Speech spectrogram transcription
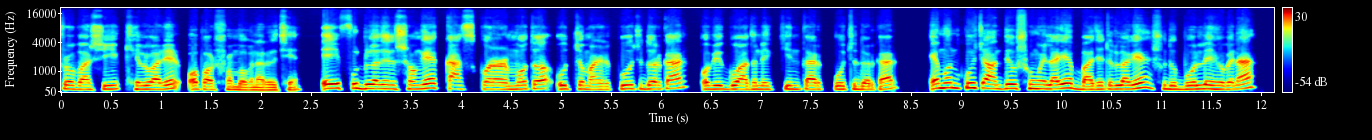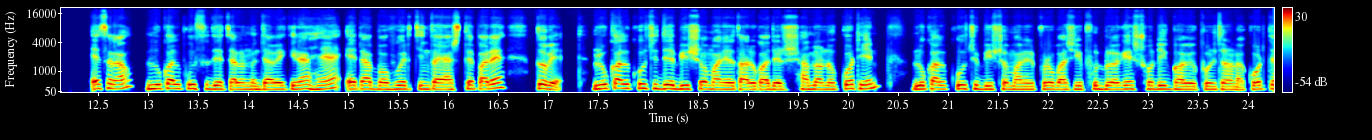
প্রবাসী খেলোয়াড়ের অপার সম্ভাবনা রয়েছে। এই ফুটবলারদের সঙ্গে কাজ করার মতো উচ্চমানের কোচ দরকার, অভিজ্ঞ আধুনিক চিন্তার কোচ দরকার। এমন কোচ আনতেও সময় লাগে, বাজেটও লাগে, শুধু বললেই হবে না। এছাড়াও লোকাল কোচ দিয়ে চালানো যাবে কিনা হ্যাঁ এটা বহুয়ের চিন্তায় আসতে পারে। তবে লোকাল কোচ দিয়ে বিশ্বমানের তারকাদের সামলানো কঠিন। লোকাল কোচ বিশ্বমানের প্রবাসী ফুটবলকে সঠিকভাবে পরিচালনা করতে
